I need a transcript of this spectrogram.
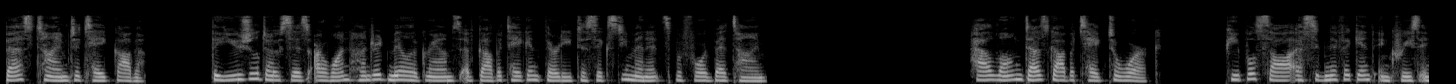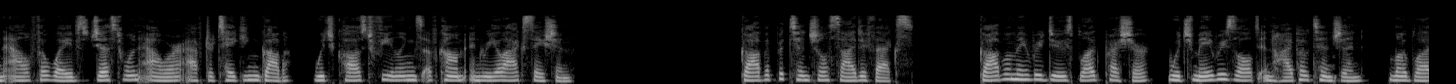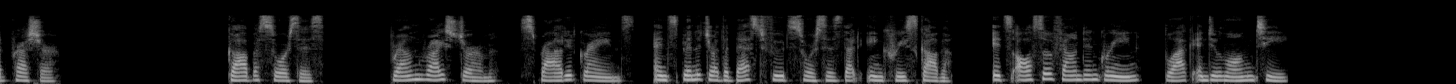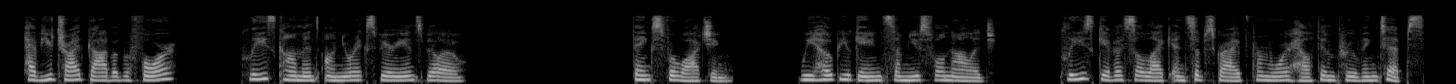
Best time to take GABA. The usual doses are 100 mg of GABA taken 30 to 60 minutes before bedtime. How long does GABA take to work? People saw a significant increase in alpha waves just one hour after taking GABA, which caused feelings of calm and relaxation. GABA potential side effects. GABA may reduce blood pressure, which may result in hypotension, low blood pressure. GABA sources brown rice germ, sprouted grains, and spinach are the best food sources that increase GABA. It's also found in green, black and oolong tea. Have you tried GABA before? Please comment on your experience below. Thanks for watching. We hope you gained some useful knowledge. Please give us a like and subscribe for more health improving tips.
